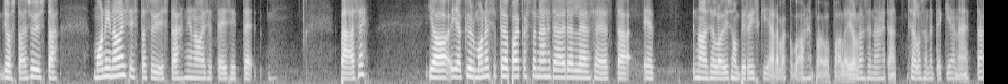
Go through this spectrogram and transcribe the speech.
jostain syystä, moninaisista syistä, niin naiset ei sitten pääse. Ja, ja kyllä monessa työpaikassa nähdään edelleen se, että, että naisella on isompi riski jäädä vaikka vanhempainvapaalle, jolloin se nähdään sellaisena tekijänä, että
